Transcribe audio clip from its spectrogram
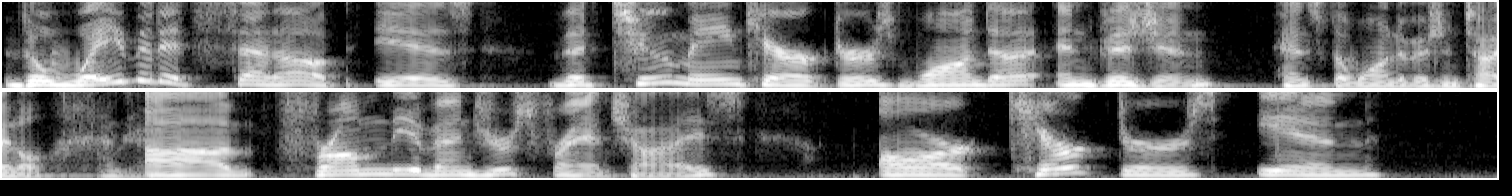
the way that it's set up is the two main characters, Wanda and Vision, hence the WandaVision title, Okay. um, from the Avengers franchise, are characters in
